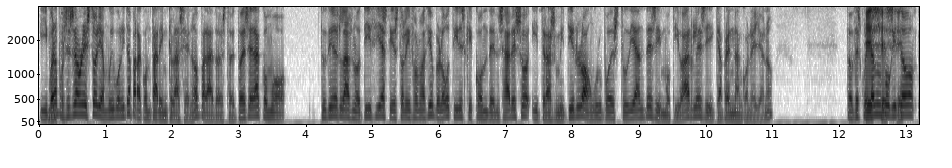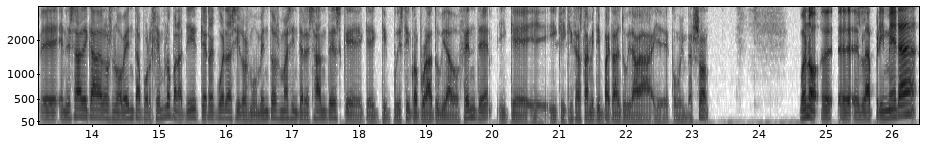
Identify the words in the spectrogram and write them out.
Y bueno, pues esa era una historia muy bonita para contar en clase, ¿no? Para todo esto. Entonces era como, tú tienes las noticias, tienes toda la información, pero luego tienes que condensar eso y transmitirlo a un grupo de estudiantes y motivarles y que aprendan con ello, ¿no? Entonces, cuéntame un poquito, eh, en esa década de los 90, por ejemplo, para ti, ¿qué recuerdas y los momentos más interesantes que, pudiste incorporar a tu vida docente y que, y que quizás también te impactaron en tu vida eh, como inversor? Bueno, eh, la primera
